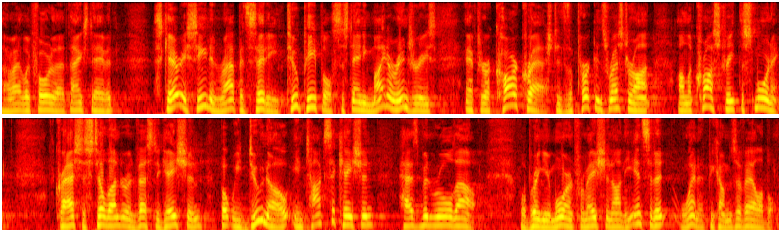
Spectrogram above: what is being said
All right, look forward to that. Thanks, David. Scary scene in Rapid City. Two people sustaining minor injuries after a car crashed into the Perkins restaurant on Lacrosse Street this morning. The crash is still under investigation, but we do know intoxication has been ruled out. We'll bring you more information on the incident when it becomes available.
